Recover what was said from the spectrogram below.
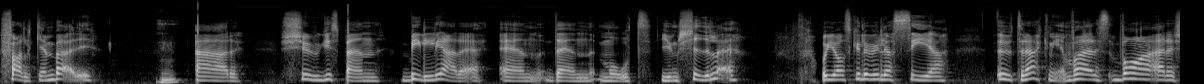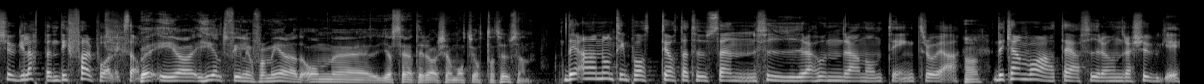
Falkenberg mm. är 20 spänn billigare än den mot Ljungskile. Och jag skulle vilja se uträkningen. Vad är, vad är det 20-lappen diffar på? Liksom? Är jag helt felinformerad om eh, jag säger att det rör sig om 88 000? Det är någonting på 88 400 någonting tror jag. Ja. Det kan vara att det är 420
